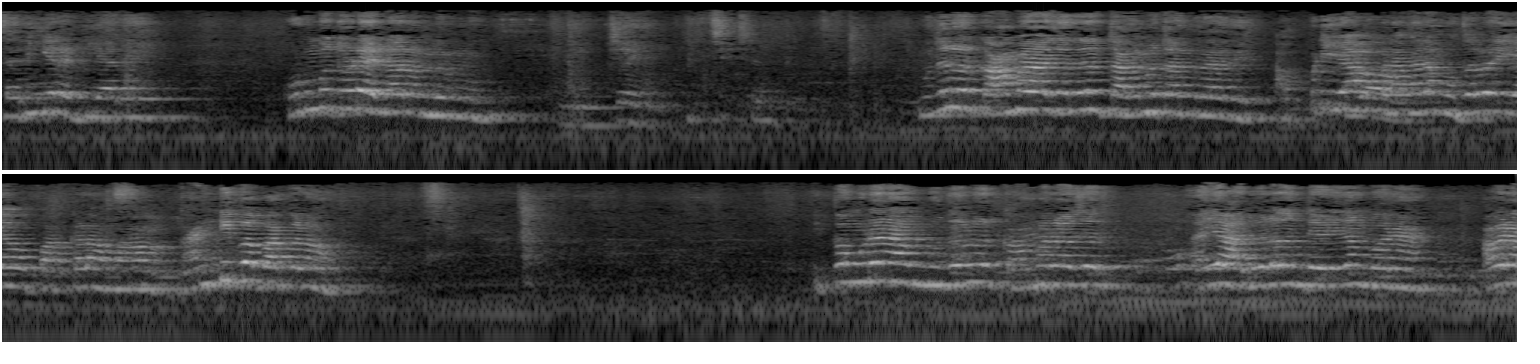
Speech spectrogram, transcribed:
சரிங்க ரெட்டியாரே குடும்பத்தோட எல்லாரும் வந்துடணும் நிச்சயம் முதல்வர் காமராஜர் தான் தலைமை தாங்குறாரு அப்படியா? அப்ப நாங்க முதல்வர் ஐயாவை பார்க்கலாமா? கண்டிப்பா பார்க்கலாம். இப்ப கூட நான் முதல்வர் காமராஜர் ஐயா அலுவலகம் தேடி தான் போறேன். அவரை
